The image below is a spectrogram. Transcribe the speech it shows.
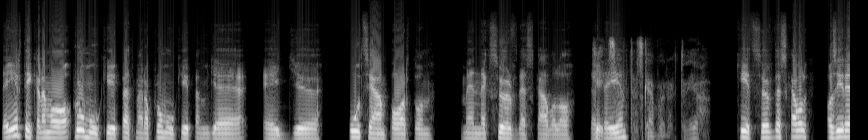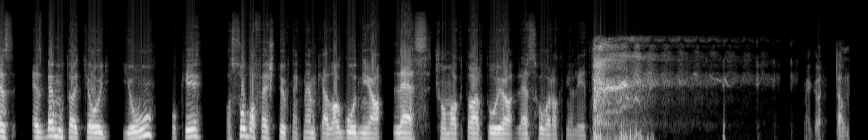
De értékelem a promóképet, mert a promóképen ugye egy óceánparton mennek szörfdeszkával a Két tetején. szemteszkával rögtön, ja. két szörfdeszkával, azért ez, ez bemutatja, hogy jó, oké, okay, a szobafestőknek nem kell aggódnia, lesz csomagtartója, lesz hova rakni a létre. Megadtam.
